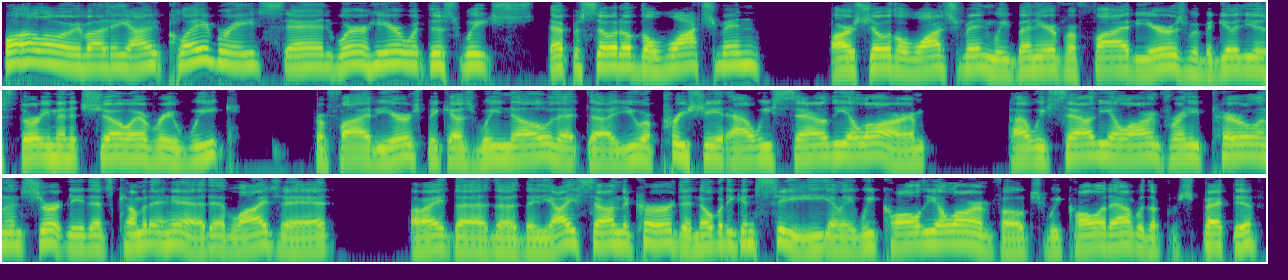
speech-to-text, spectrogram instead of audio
Well, hello, everybody. I'm Clay Brees, and we're here with this week's episode of The Watchman, our show, The Watchman. We've been here for five years. We've been giving you this 30 minute show every week for five years because we know that uh, you appreciate how we sound the alarm, how we sound the alarm for any peril and uncertainty that's coming ahead and lies ahead. All right, the, the the ice on the curve that nobody can see. I mean, we call the alarm, folks. We call it out with a perspective.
